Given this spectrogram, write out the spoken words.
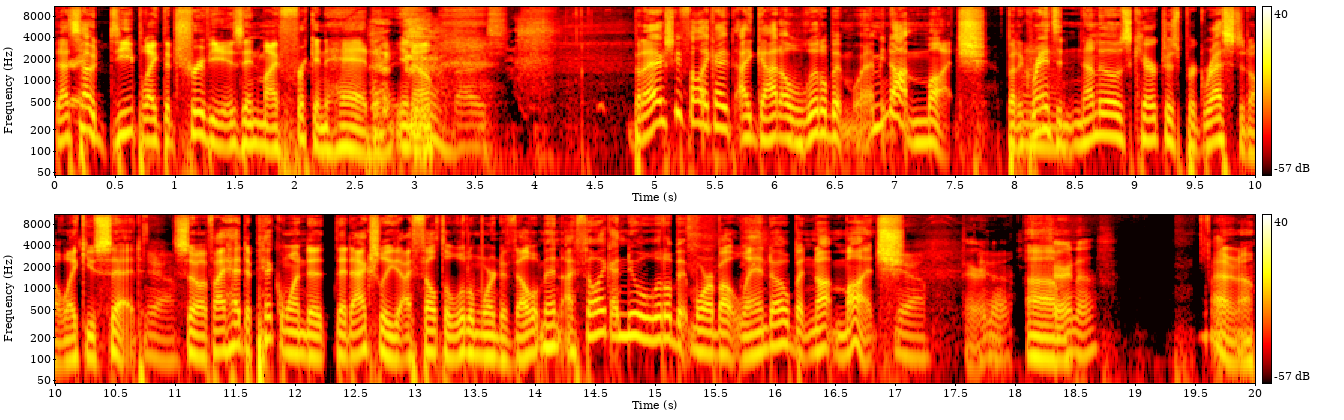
That's how deep like the trivia is in my freaking head, you know. Nice. But I actually felt like I, I got a little bit more. I mean, not much, but granted, none of those characters progressed at all, like you said. Yeah. So if I had to pick one to, that actually I felt a little more development, I felt like I knew a little bit more about Lando, but not much. Yeah. Fair enough. Um, Fair enough. I don't know.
